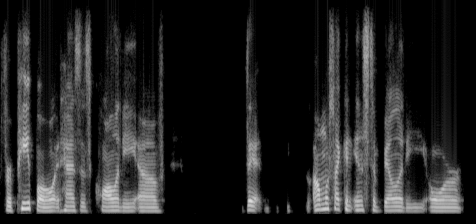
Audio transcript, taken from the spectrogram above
for people it has this quality of that almost like an instability or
